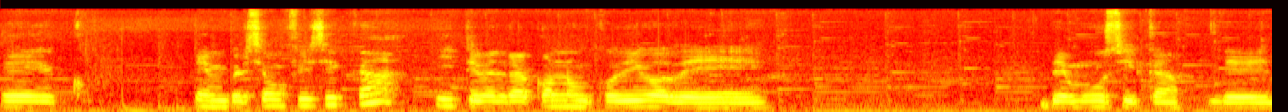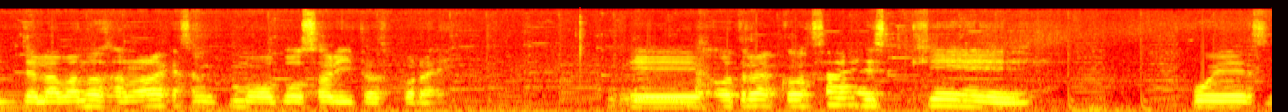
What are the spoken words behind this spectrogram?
eh, en versión física. Y te vendrá con un código de de música de, de la banda sonora que son como dos horitas por ahí. Eh, otra cosa es que pues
